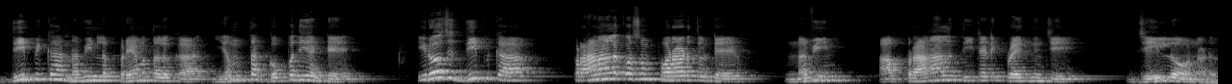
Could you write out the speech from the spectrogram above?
దీపిక నవీన్ల ప్రేమ తలుక ఎంత గొప్పది అంటే ఈరోజు దీపిక ప్రాణాల కోసం పోరాడుతుంటే నవీన్ ఆ ప్రాణాలను తీయటానికి ప్రయత్నించి జైల్లో ఉన్నాడు.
